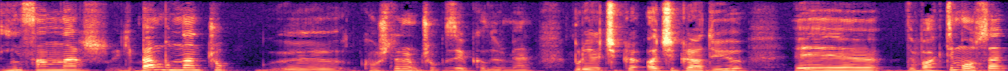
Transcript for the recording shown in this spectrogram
insanlar ben bundan çok e, hoşlanıyorum. Çok zevk alıyorum yani. Buraya açık açık radyoyu e, vaktim olsa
